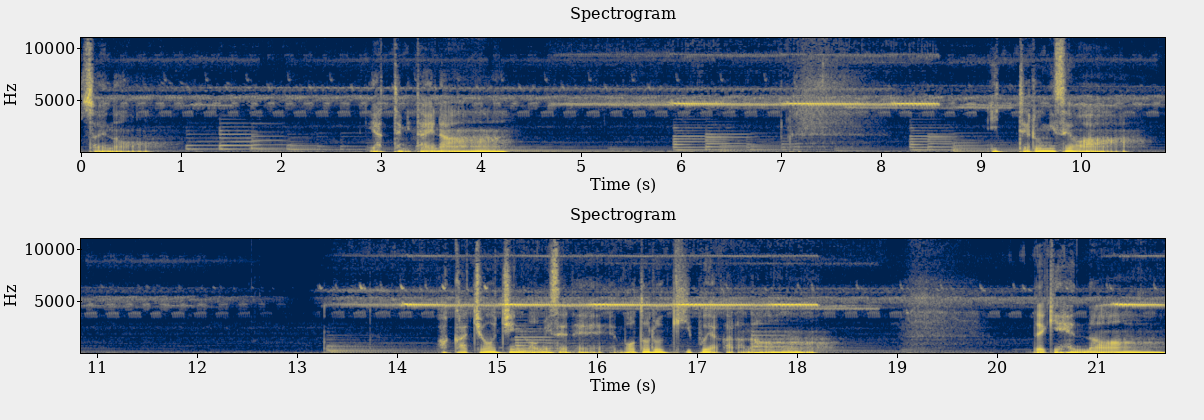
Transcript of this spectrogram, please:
そういうの店は赤ちょうちんの店でボトルキープやからな。できへんな。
